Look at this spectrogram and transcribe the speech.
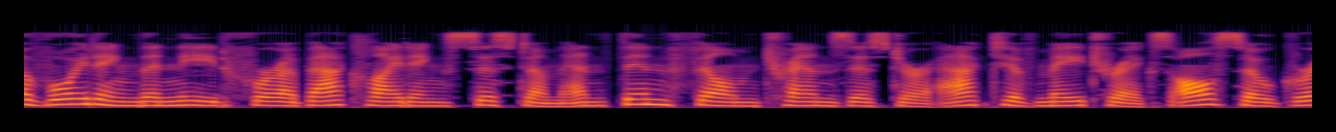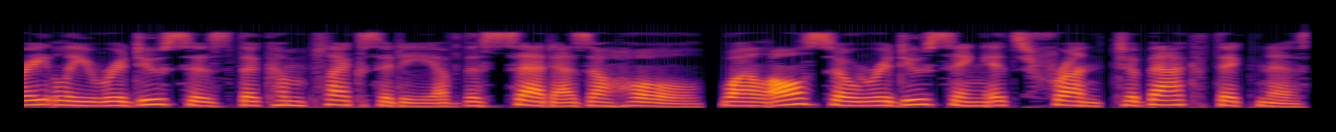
Avoiding the need for a backlighting system and thin film transistor active matrix also greatly reduces the complexity of the set as a whole, while also reducing its front-to-back thickness.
